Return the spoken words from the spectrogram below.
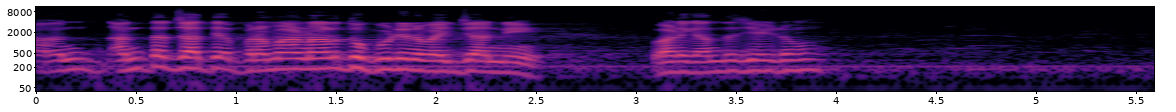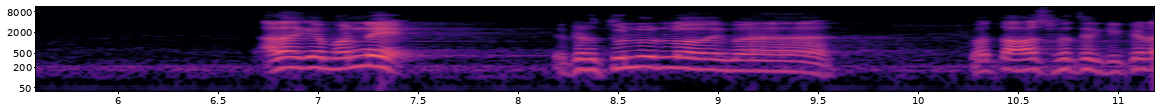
అం- అంతర్జాతీయ ప్రమాణాలతో కూడిన వైద్యాన్ని వాడికి అందజేయడం. అలాగే మొన్నే ఇక్కడ తుళ్ళూరులో మా కొత్త ఆసుపత్రికి ఇక్కడ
